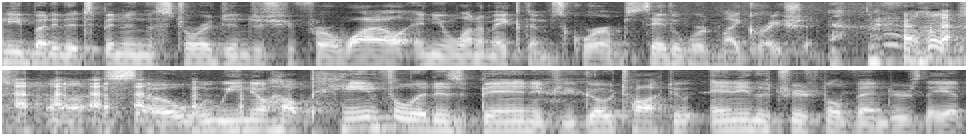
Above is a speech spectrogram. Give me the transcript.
anybody that's been in the storage industry for a while and you want to make them squirm, say the word migration. uh, so we know how painful it has been. If you go talk to any of the traditional vendors, they have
